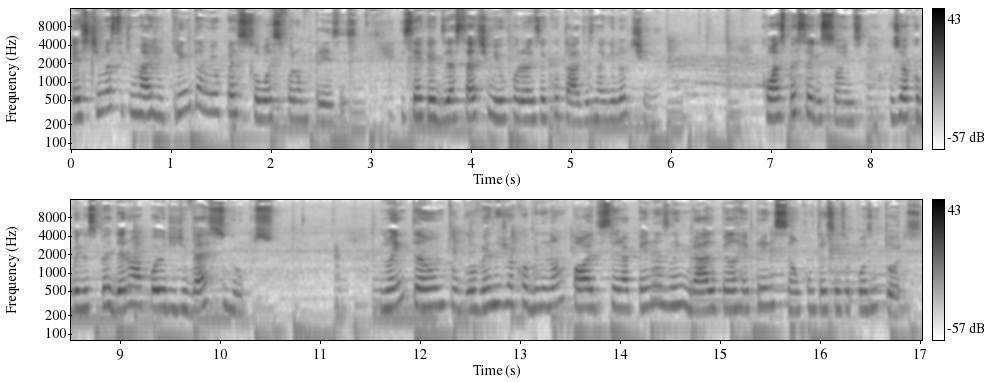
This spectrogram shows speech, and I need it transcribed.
estima-se que mais de 30 mil pessoas foram presas e cerca de 17 mil foram executadas na guilhotina. Com as perseguições, os jacobinos perderam o apoio de diversos grupos. No entanto, o governo jacobino não pode ser apenas lembrado pela repreensão contra seus opositores.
